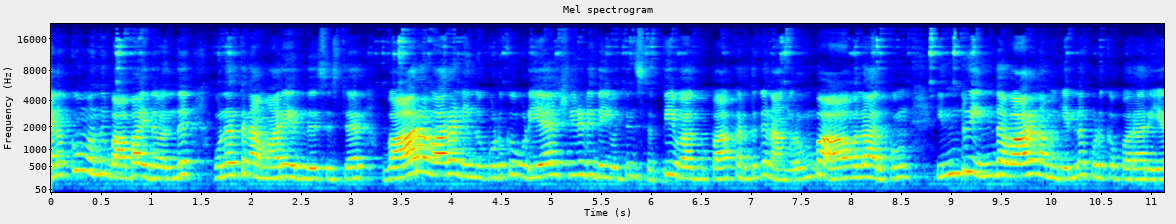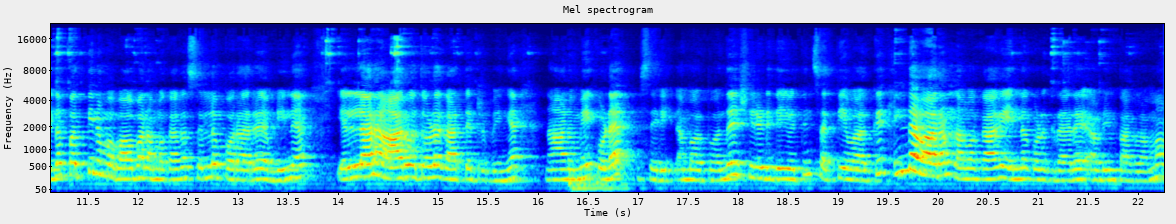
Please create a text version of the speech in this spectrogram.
எனக்கும் வந்து பாபா இதை வந்து உணர்த்தின மாதிரி இருந்தது சிஸ்டர் வார வாரம் நீங்க கொடுக்கக்கூடிய ஷீரடி தெய்வத்தின் சக்தி பார்க்கறதுக்கு நாங்கள் ரொம்ப ஆவலா இருக்கும். இன்று இந்த வாரம் நமக்கு என்ன கொடுக்க போறாரு? எதை பத்தி நம்ம பாபா நமக்காக சொல்ல போறாரு? அப்படின்னு எல்லாரும் ஆர்வத்தோட காத்துட்டு இருப்பீங்க நானுமே கூட. சரி நம்ம இப்போ வந்து ஷீரடி தெய்வத்தின் சத்திய வாக்கு. இந்த வாரம் நமக்காக என்ன கொடுக்குறாரு அப்படின்னு பார்க்கலாமா?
